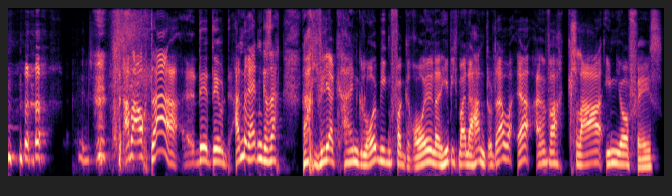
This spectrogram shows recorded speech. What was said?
Aber auch da, die, die, andere hätten gesagt, ach, ich will ja keinen Gläubigen vergraulen, dann hebe ich meine Hand. Und da war er einfach klar in your face.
